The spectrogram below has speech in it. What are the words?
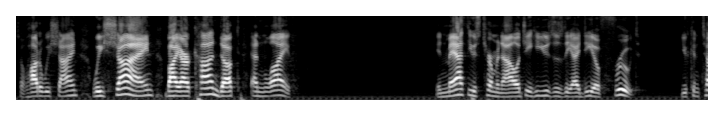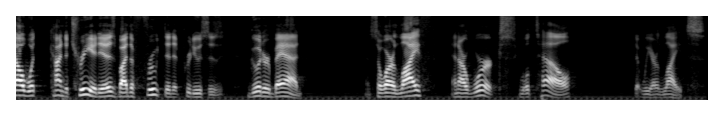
So, how do we shine? We shine by our conduct and life. In Matthew's terminology, he uses the idea of fruit. You can tell what kind of tree it is by the fruit that it produces, good or bad. And so, our life and our works will tell that we are lights.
